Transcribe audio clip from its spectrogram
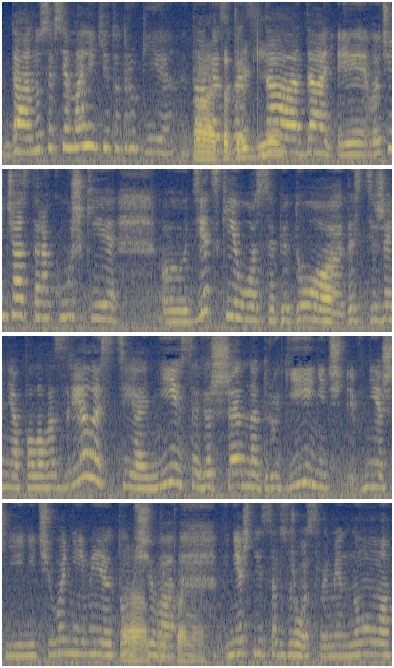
Да, ну совсем маленькие, то другие. А, это другие? Да, да. И очень часто ракушки, э, детские особи до достижения половой зрелости, они совершенно другие, нич- внешние, ничего не имеют А, общего прикольно. внешне со взрослыми. Но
